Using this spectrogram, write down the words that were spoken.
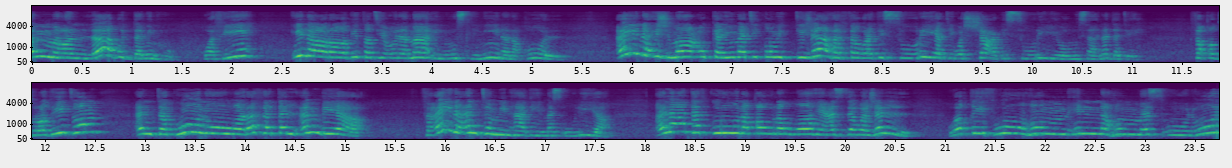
أمرا لا بد منه. وفيه إلى رابطة علماء المسلمين نقول أين إجماع كلمتكم اتجاه الثورة السورية والشعب السوري ومساندته؟ فقد رضيتم أن تكونوا ورثة الأنبياء. فأين أنتم من هذه المسؤولية؟ ألا تذكرون قول الله عز وجل وقفوهم إنهم مسؤولون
